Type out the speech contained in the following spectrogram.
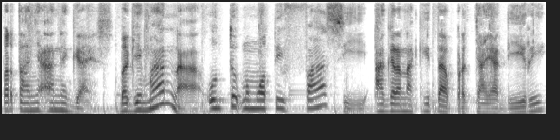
Pertanyaannya guys, bagaimana untuk memotivasi agar anak kita percaya diri?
